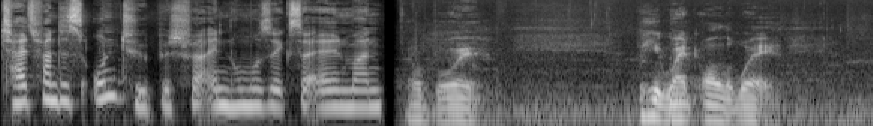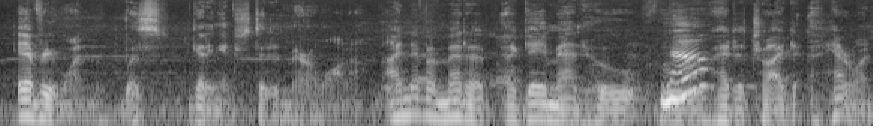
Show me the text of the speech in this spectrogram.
Charles fand es untypisch für einen homosexuellen Mann. Oh boy. He went all the way. Everyone was getting interested in marijuana. I never met a, a gay man who, who No? had tried heroin.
